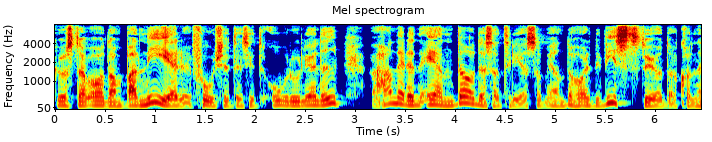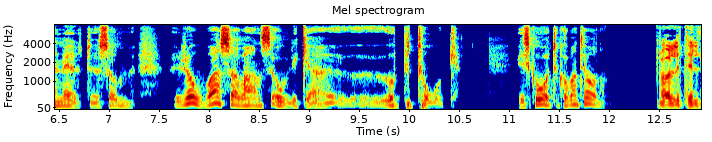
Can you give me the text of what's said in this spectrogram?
Gustav Adam Baner fortsätter sitt oroliga liv. Han är den enda av dessa tre som ändå har ett visst stöd av Karl XI som roas av hans olika eh, upptåg. Vi ska återkomma till honom. Det var lite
